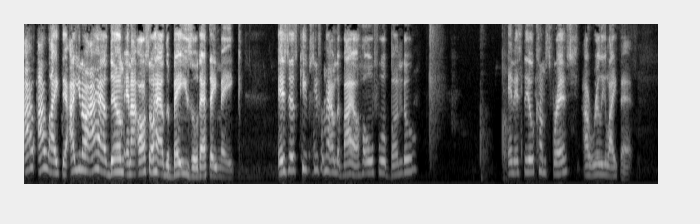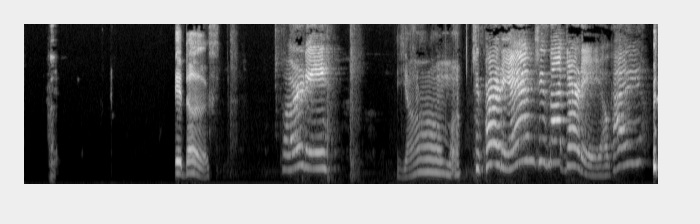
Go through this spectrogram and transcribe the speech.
I, I like that. I you know I have them and I also have the basil that they make. It just keeps you from having to buy a whole full bundle. And it still comes fresh. I really like that. It does. Party. Yum. She's party and she's not dirty. Okay.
